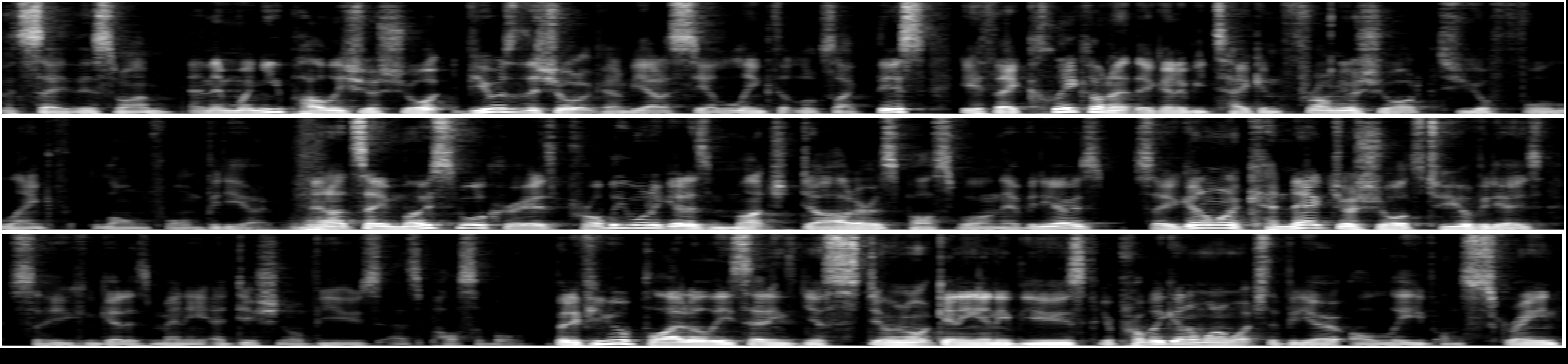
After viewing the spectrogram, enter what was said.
let's say this one, and then when you publish your short, viewers of the short are going to be able to see a link that looks like this. If they click on it, they're going to be taken from your short to your full length long form video. And I'd say most small creators probably want to get as much data as possible on their videos. So you're going to want to connect your shorts to your videos so you can get as many additional views as possible. But if you've applied all these settings and you're still not getting any views, you're probably going to want to watch the video I'll leave on screen.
